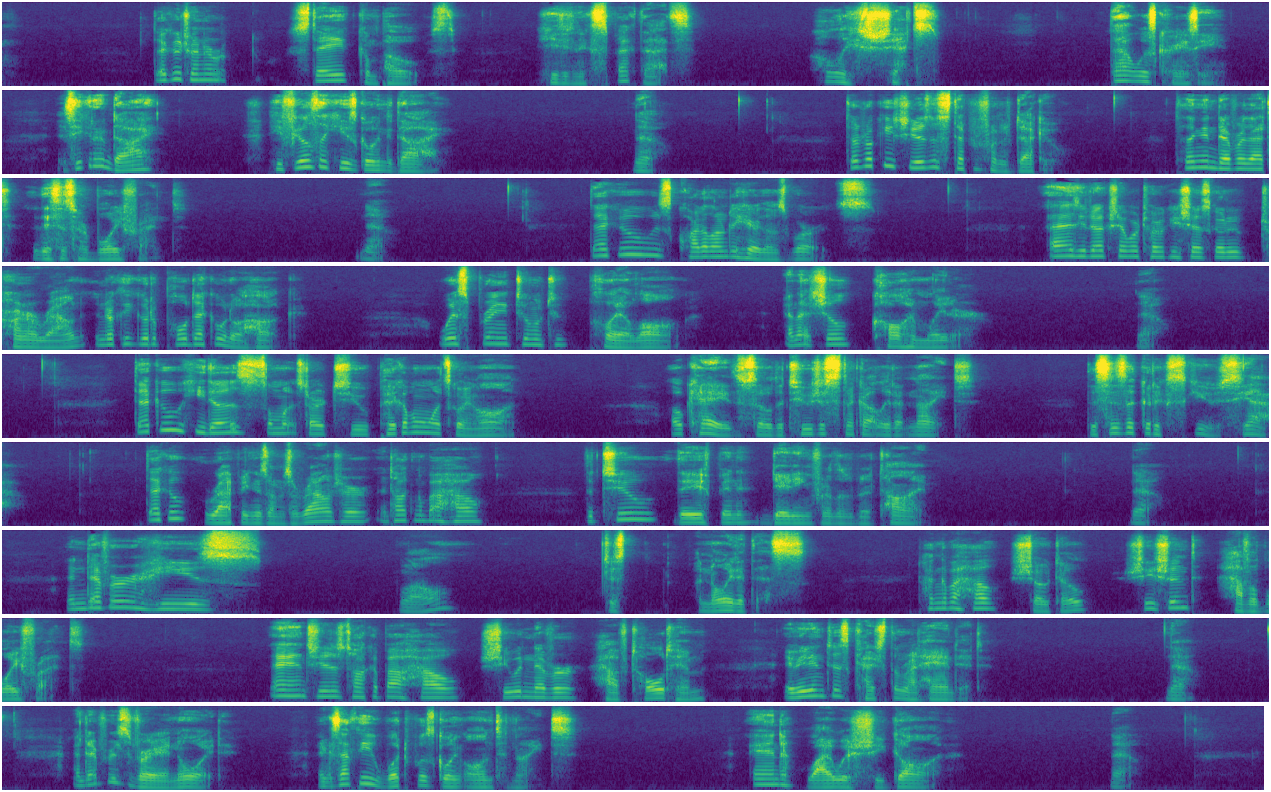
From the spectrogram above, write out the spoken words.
Deku trying to stay composed. He didn't expect that. Holy shit. That was crazy. Is he gonna die? He feels like he's going to die. Now, Todoroki, she does a step in front of Deku, telling Endeavor that this is her boyfriend. Now, Deku is quite alarmed to hear those words. As you actually where Todoroki just go to turn around and directly go to pull Deku into a hug whispering to him to play along, and that she'll call him later. Now, Deku, he does somewhat start to pick up on what's going on. Okay, so the two just snuck out late at night. This is a good excuse, yeah. Deku wrapping his arms around her and talking about how the two, they've been dating for a little bit of time. Now, Endeavor, he's, well, just annoyed at this, talking about how Shoto, she shouldn't have a boyfriend. And she just talk about how she would never have told him if he didn't just catch them red handed. Now, Endeavor is very annoyed. Exactly what was going on tonight? And why was she gone? Now,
